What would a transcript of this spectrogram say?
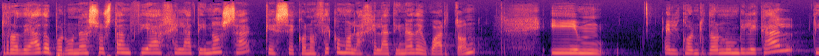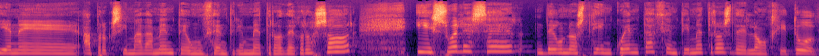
rodeado por una sustancia gelatinosa que se conoce como la gelatina de Wharton. Y el cordón umbilical tiene aproximadamente un centímetro de grosor y suele ser de unos 50 centímetros de longitud,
